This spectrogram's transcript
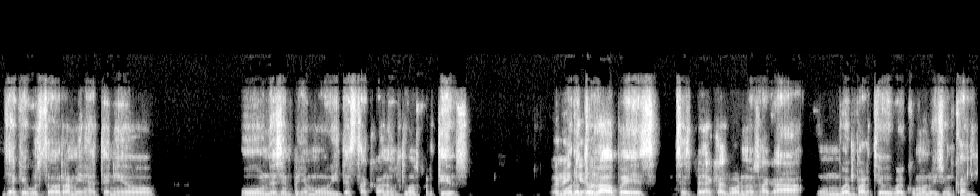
ya que Gustavo Ramírez ha tenido un desempeño muy destacado en los últimos partidos. Por otro lado, pues se espera que Albornoz haga un buen partido igual como lo hizo en Cali.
